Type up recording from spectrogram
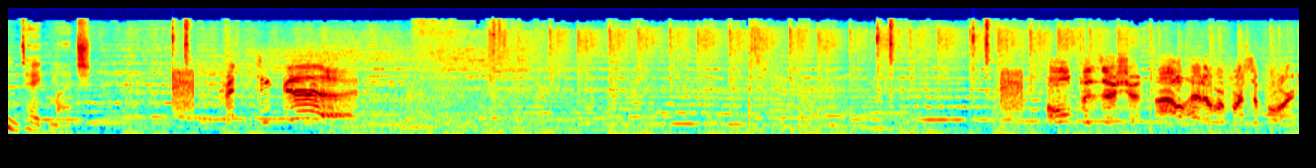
Didn't take much. Pretty good. Hold position. I'll head over for support.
